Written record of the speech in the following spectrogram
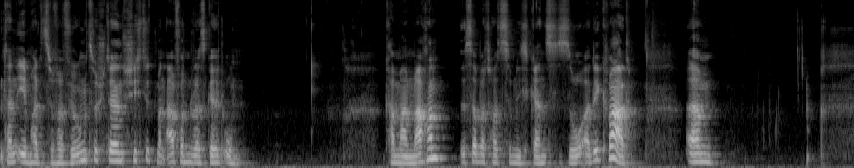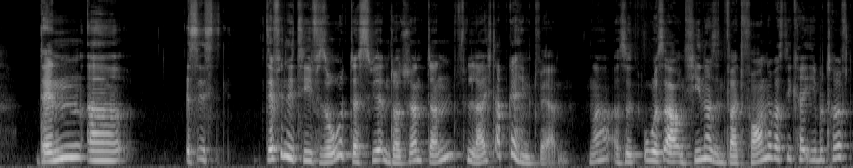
dann eben halt zur Verfügung zu stellen, schichtet man einfach nur das Geld um. Kann man machen, ist aber trotzdem nicht ganz so adäquat. Ähm, denn äh, es ist definitiv so, dass wir in Deutschland dann vielleicht abgehängt werden. Ne? Also USA und China sind weit vorne, was die KI betrifft.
